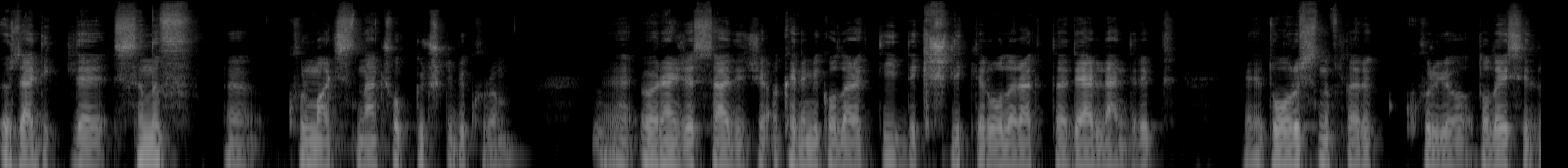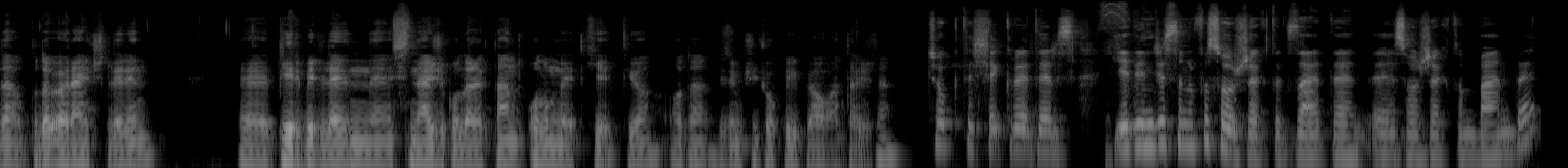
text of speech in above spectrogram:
özellikle sınıf e, kurma açısından çok güçlü bir kurum. E, öğrencileri sadece akademik olarak değil de kişilikleri olarak da değerlendirip e, doğru sınıfları kuruyor. Dolayısıyla bu da öğrencilerin birbirlerine sinerjik olaraktan olumlu etki ediyor. O da bizim için çok büyük bir avantajdı. Çok teşekkür ederiz. Yedinci sınıfı soracaktık zaten, e, soracaktım ben de.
